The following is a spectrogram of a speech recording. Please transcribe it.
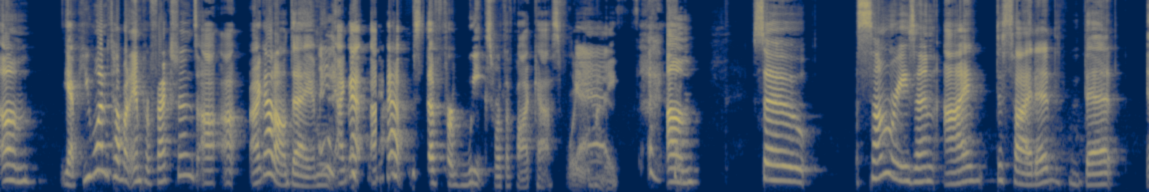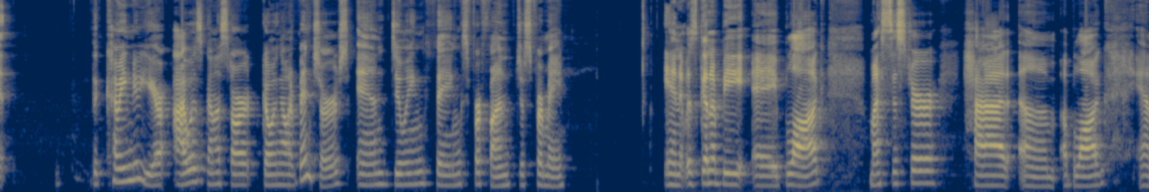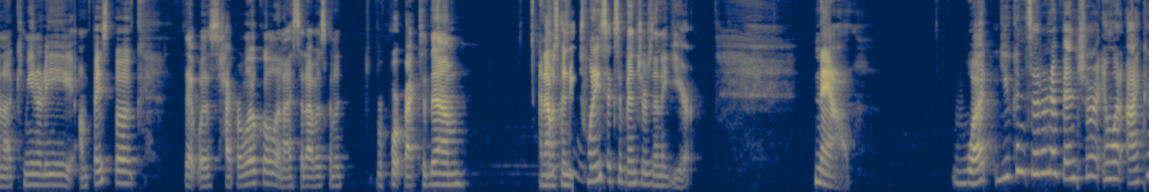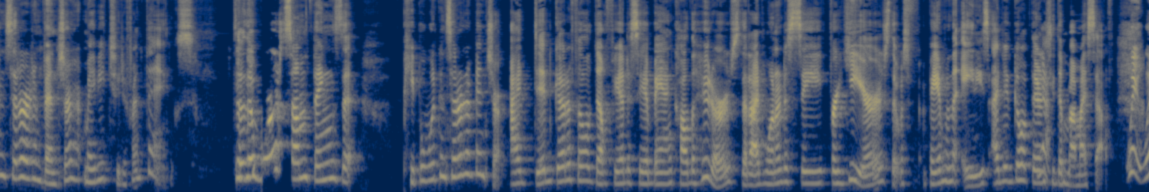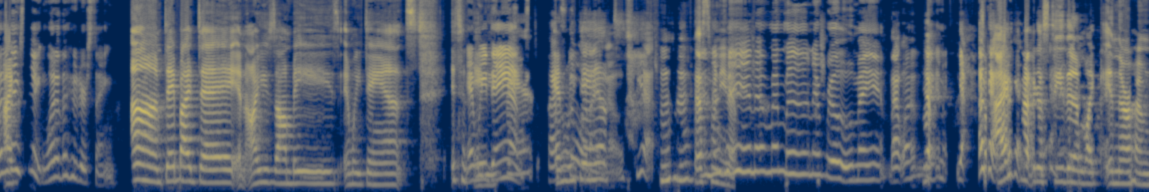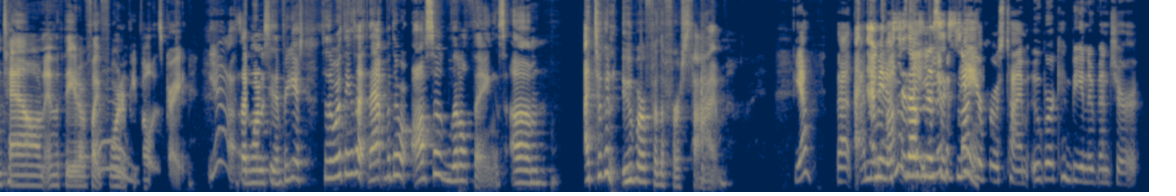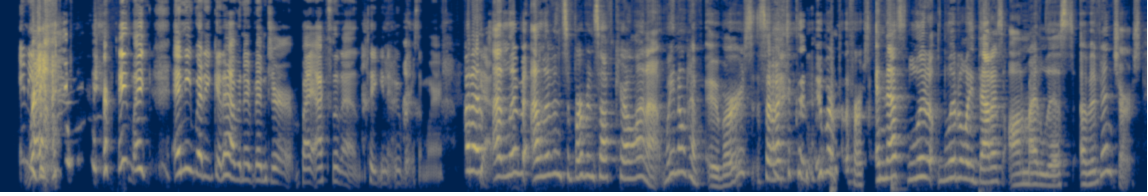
um, yeah, if you want to talk about imperfections, I, I, I got all day. I mean, I got I got stuff for weeks worth of podcasts for yes. you, honey. Um, so some reason I decided that it, the coming new year I was going to start going on adventures and doing things for fun, just for me. And it was going to be a blog. My sister had um, a blog and a community on Facebook that was hyper local, and I said I was going to report back to them, and I was going to do 26 adventures in a year. Now, what you consider an adventure and what I consider an adventure may be two different things. So there were some things that people would consider an adventure. I did go to Philadelphia to see a band called the Hooters that I'd wanted to see for years. That was a band from the 80s. I did go up there Yeah. and see them by myself. Wait, what do they sing? What do the Hooters sing? Um, Day by Day and All You Zombies, and we danced. It's an And we 80s band. danced. And we one I know. danced. Yeah. Mhm, That's when you know. romance. That one. Yep. Yeah. So Okay. I okay. got to go see them like in their hometown in a theater of like 400 Oh. people. It was great. Yeah. 'Cause I'd want to see them for years. So there were things like that, but there were also little things. Um, I took an Uber for the first time. Yeah, that I I mean, mean, it's honestly, even if it's not 2016. your first time, Uber can be an adventure. Right. Right? Like anybody could have an adventure by accident taking an Uber somewhere. But I, Yeah. I live I live in suburban South Carolina. We don't have Ubers, so I took an Uber for the first, and that's lit- literally that is on my list of adventures.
